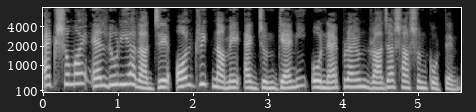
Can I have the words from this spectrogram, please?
একসময় এলডোরিয়া রাজ্যে অলড্রিক নামে একজন জ্ঞানী ও ন্যায়প্রায়ণ রাজা শাসন করতেন।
